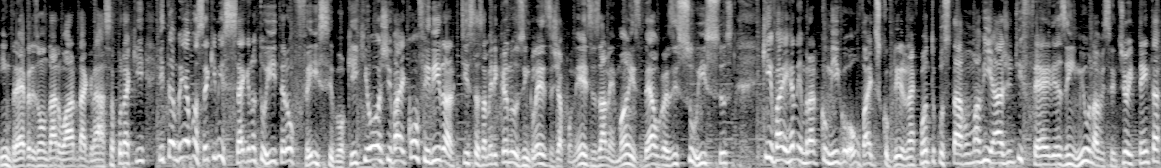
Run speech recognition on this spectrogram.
Em breve eles vão dar o ar da graça por aqui. E também a você que me segue no Twitter ou Facebook e que hoje vai conferir artistas americanos americanos, ingleses, japoneses, alemães, belgas e suíços, que vai relembrar comigo ou vai descobrir né, quanto custava uma viagem de férias em 1980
